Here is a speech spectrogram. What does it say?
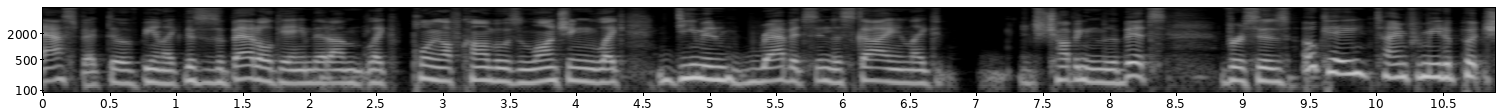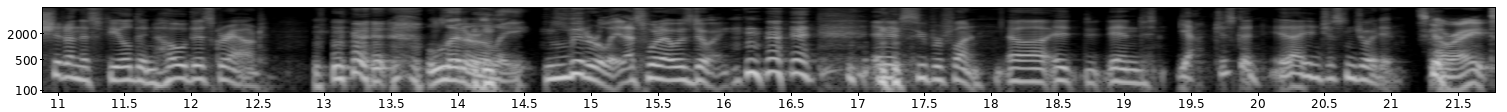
aspect of being like this is a battle game that I'm like pulling off combos and launching like demon rabbits in the sky and like chopping them to bits. Versus, okay, time for me to put shit on this field and hoe this ground. Literally. Literally, that's what I was doing, and it's super fun. Uh, it and yeah, just good. I just enjoyed it. It's good. All right.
